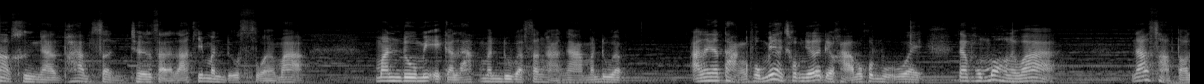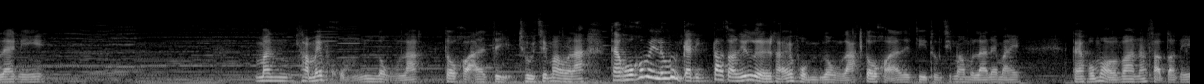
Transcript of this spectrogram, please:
มากๆคืองานภาพเสริมเชิงสัญลักษณ์ที่มันดูสวยมาก มันดูมีเอกลักษณ์ มันดูแบบสง่างามมันดูแบบอะไรต่างๆผมไม่อยากชมเยอะเดี๋ยวหาว่าคนหมู่อวยแต่ผมบอกเลยว่าหน้าสามตอนแรกนี้ มันทำให้ผมหลงรักตัวของอาจิชูชิมามุระแต่ผมก็ไม่รู้เหมือนกันอีกตอนที่เหลือทำให้ผมหลงรักตัวของอาจิชูชิมามุระได้ไหมแต่ผมบอกว่าน้าสามตอนนี้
